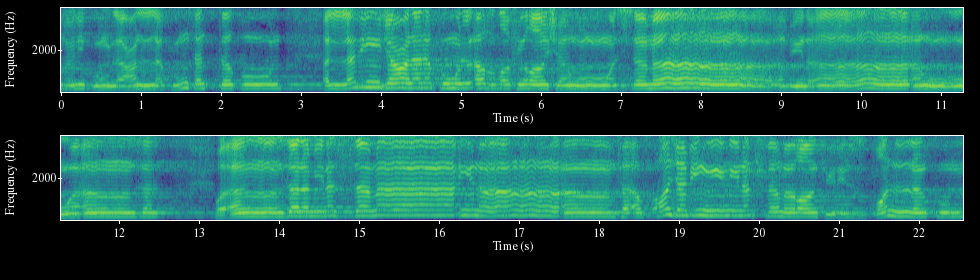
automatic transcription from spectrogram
قبلكم لعلكم تتقون. الذي جعل لكم الأرض فراشا والسماء بناء وأنزل وأنزل من السماء ماء فأخرج به من الثمرات رزقا لكم.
